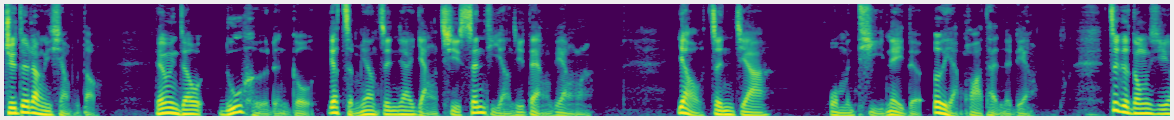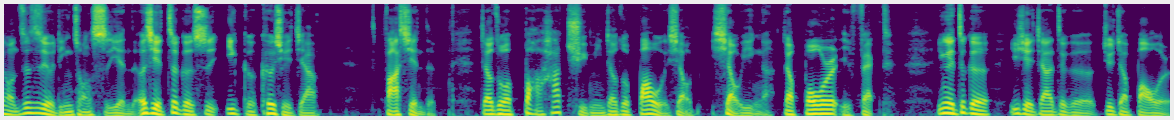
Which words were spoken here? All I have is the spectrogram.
绝对让你想不到。因为你知道如何能够要怎么样增加氧气，身体氧气带氧量吗？要增加我们体内的二氧化碳的量。这个东西哈，这是有临床实验的，而且这个是一个科学家发现的，叫做鲍，他取名叫做鲍尔效效应啊，叫 Boer effect。因为这个医学家这个就叫鲍尔，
